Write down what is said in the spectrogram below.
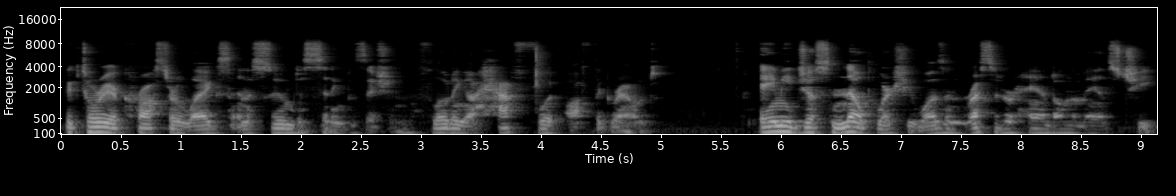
Victoria crossed her legs and assumed a sitting position, floating a half foot off the ground. Amy just knelt where she was and rested her hand on the man's cheek.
